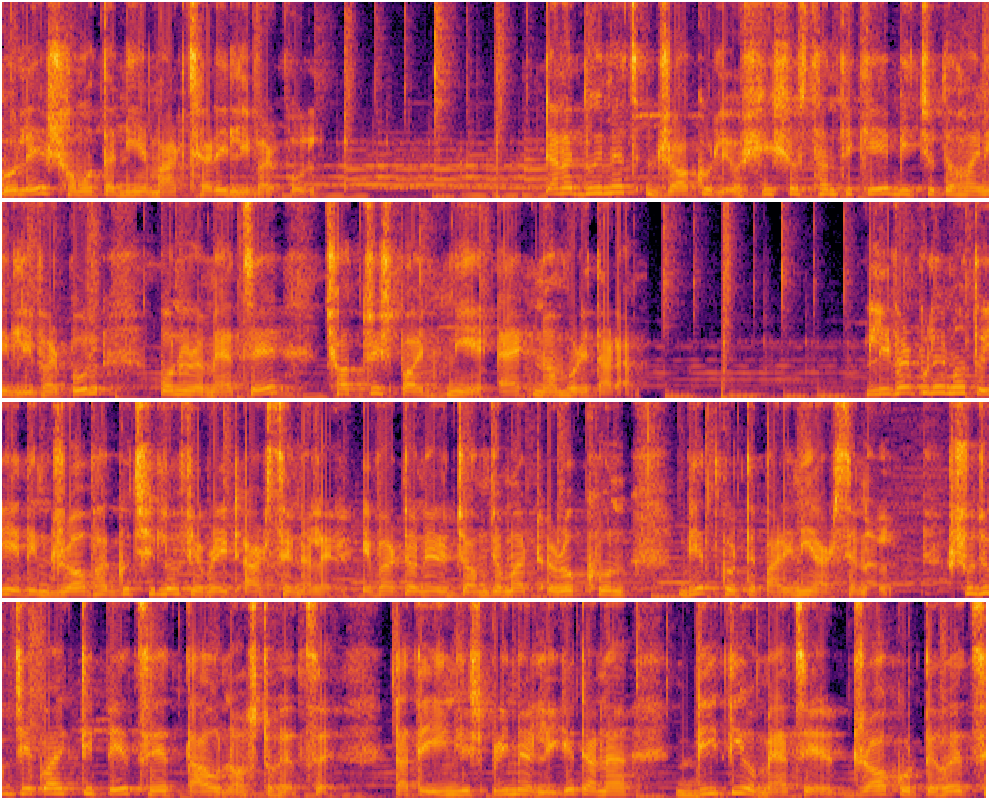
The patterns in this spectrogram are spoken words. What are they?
গোলে সমতা নিয়ে মাঠ ছাড়ে লিভারপুল। টানা দুই ম্যাচ ড্র করলেও শীর্ষস্থান থেকে বিচ্যুত হয়নি লিভারপুল। পনেরো ম্যাচে ছত্রিশ পয়েন্ট নিয়ে এক নম্বরে তারা। লিভারপুলের মতোই এদিন ড্র ভাগ্য ছিল ফেভারিট আর্সেনালের এভারটনের জমজমাট রক্ষণ ভেদ করতে পারেনি আর্সেনাল সুযোগ যে কয়েকটি পেয়েছে, তাও নষ্ট হয়েছে। তাতে ইংলিশ প্রিমিয়ার লিগে টানা দ্বিতীয় ম্যাচে ড্র করতে হয়েছে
